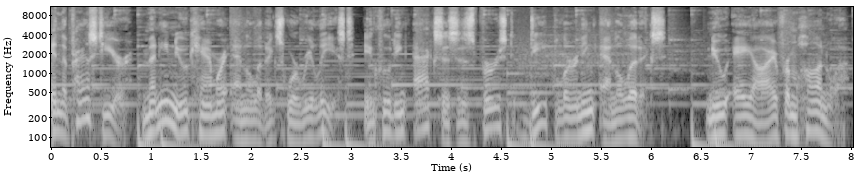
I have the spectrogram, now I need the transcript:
In the past year, many new camera analytics were released, including Axis's first deep learning analytics, new AI from Hanwha,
